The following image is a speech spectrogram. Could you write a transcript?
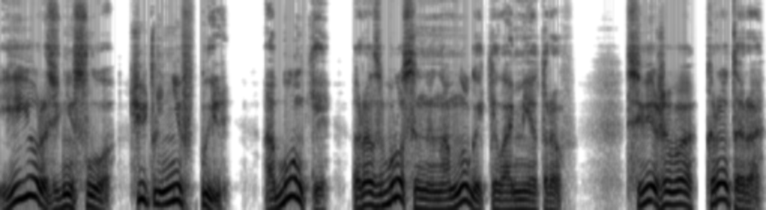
Ее разнесло чуть ли не в пыль. Обломки разбросаны на много километров. Свежего кратера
